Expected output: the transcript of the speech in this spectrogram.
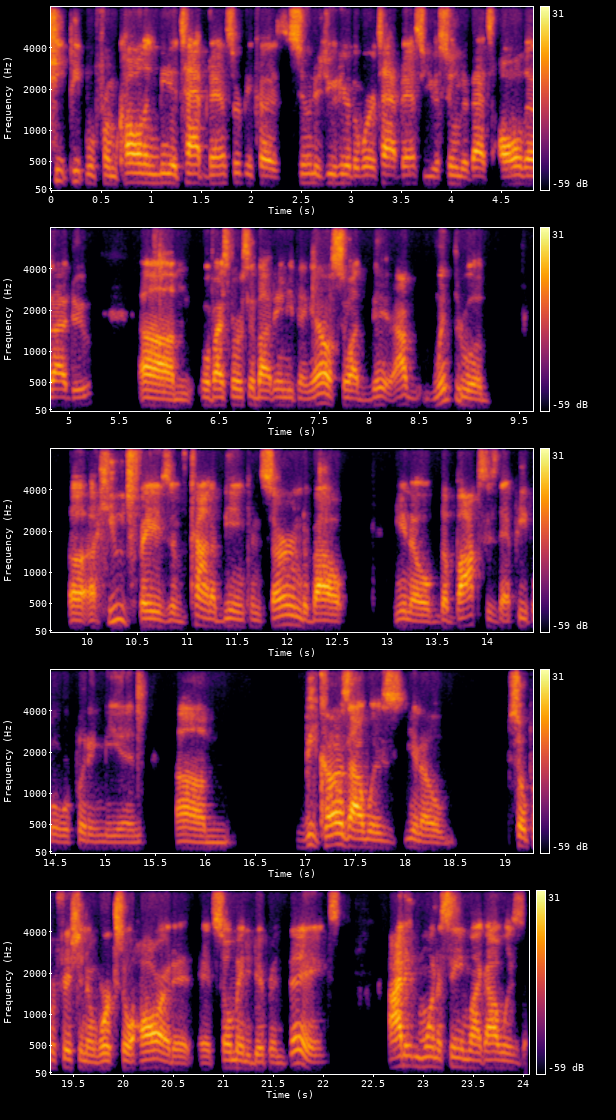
keep people from calling me a tap dancer because as soon as you hear the word tap dancer, you assume that that's all that I do, um, or vice versa about anything else. So I I went through a, a huge phase of kind of being concerned about, you know, the boxes that people were putting me in, um, because I was, you know, so proficient and worked so hard at, at so many different things. I didn't want to seem like I was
